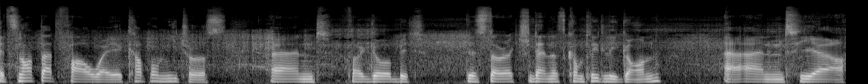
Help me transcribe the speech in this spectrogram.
it's not that far away a couple meters. And if I go a bit this direction then it's completely gone. And yeah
